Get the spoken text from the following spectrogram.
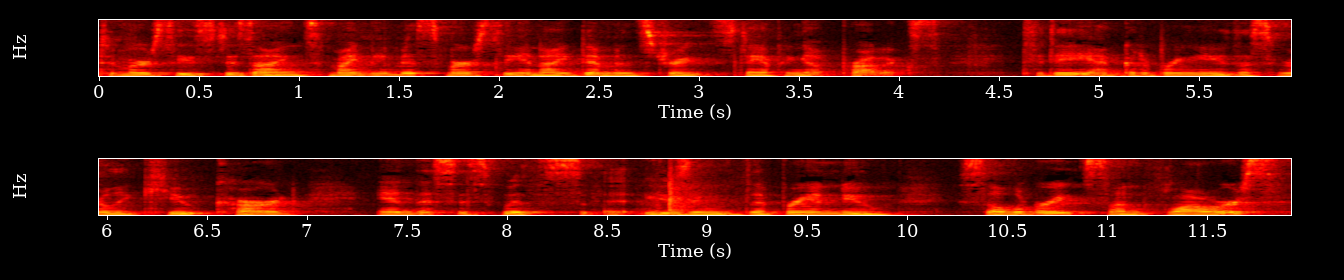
to Mercy's Designs. My name is Mercy and I demonstrate Stampin' Up! products. Today I'm going to bring you this really cute card and this is with uh, using the brand new Celebrate Sunflowers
